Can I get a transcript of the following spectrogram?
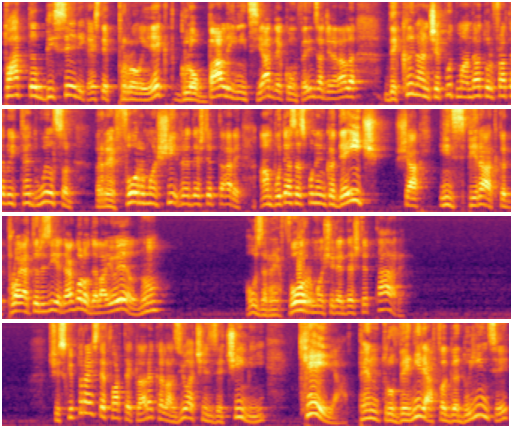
Toată biserica este proiect global inițiat de conferința generală de când a început mandatul fratelui Ted Wilson. Reformă și redeșteptare. Am putea să spunem că de aici și-a inspirat, că ploaia târzie de acolo, de la Ioel, nu? Auzi, reformă și redeșteptare. Și Scriptura este foarte clară că la ziua cinzecimii, cheia pentru venirea făgăduinței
